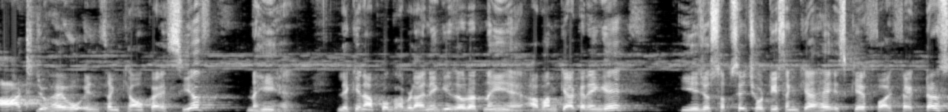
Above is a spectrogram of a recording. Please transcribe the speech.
आठ जो है वो इन संख्याओं का एस नहीं है। लेकिन आपको घबराने की ज़रूरत नहीं है। अब हम क्या करेंगे? ये जो सबसे छोटी संख्या है, इसके फैक्टर्स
